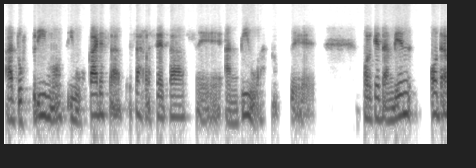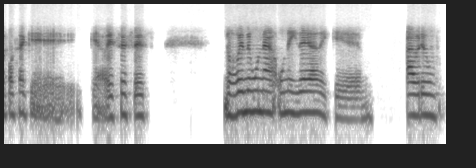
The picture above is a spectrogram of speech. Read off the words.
a tus primos y buscar esas, esas recetas eh, antiguas, ¿no? porque también otra cosa que, que a veces es, nos venden una, una idea de que abre un,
